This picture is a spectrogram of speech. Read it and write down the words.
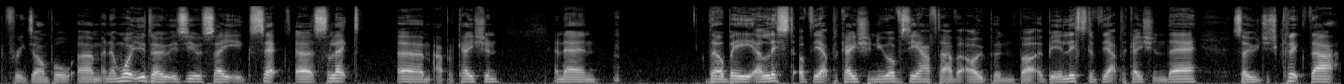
for example, um, and then what you do is you say accept, uh, select um, application, and then there'll be a list of the application, you obviously have to have it open, but it'll be a list of the application there, so you just click that,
